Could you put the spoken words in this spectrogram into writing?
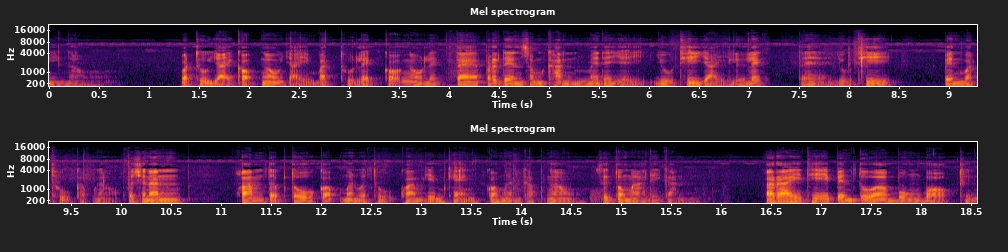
มีเงา วัตถุใหญ่ก็เงาใหญ่ วัตถุเล็กก็เงาเล็ก แต่ประเด็นสำคัญไม่ได้ใหญ่อยู่ที่ใหญ่หรือเล็ก แต่อยู่ที่เป็นวัตถุกับเงา เพราะฉะนั้น ความเติบโตก็เหมือนวัตถุความเข้มแข็งก็เหมือนกับเงา ซึ่งต้องมาด้วยกัน อะไรที่เป็นตัวบ่งบอกถึง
